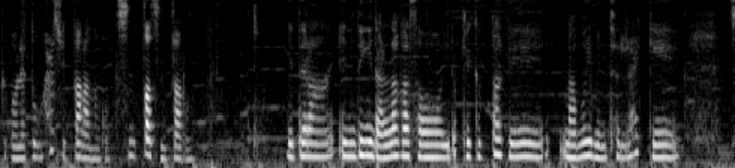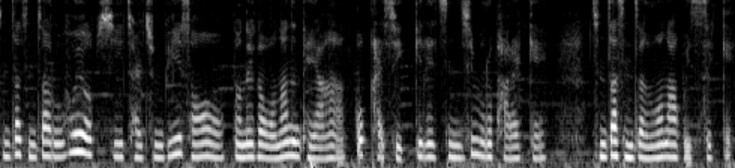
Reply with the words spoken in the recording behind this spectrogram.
그 너네 또할수 있다라는 거 진짜 진짜로. 얘들아 엔딩이 날라가서 이렇게 급하게 마무리 멘트를 할게. 진짜 진짜로 후회 없이 잘 준비해서 너네가 원하는 대학 꼭 갈 수 있기를 진심으로 바랄게. 진짜 진짜 응원하고 있을게.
